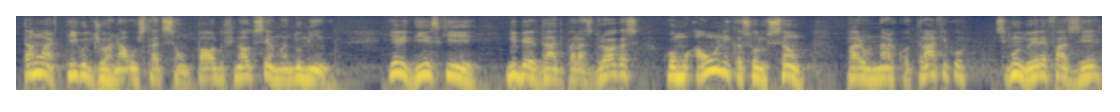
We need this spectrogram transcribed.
Está num artigo do jornal O Estado de São Paulo final de semana, domingo, e ele diz que liberdade para as drogas como a única solução para o narcotráfico, segundo ele, é fazer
